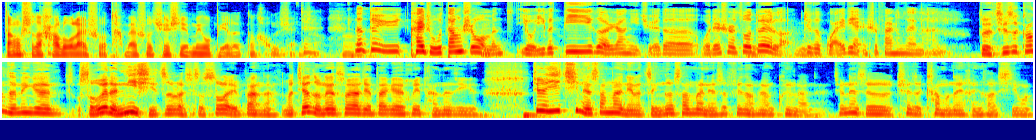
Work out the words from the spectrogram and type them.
当时的哈罗来说，坦白说，确实也没有别的更好的选择对。那对于开竹，当时我们有一个第一个让你觉得我这事儿做对嗯了，这个拐点是发生在哪里？对，其实刚才那个所谓的逆袭之路只说了一半呢，我接着那说下去，大概会谈的这个，就是一七年上半年的整个上半年是非常非常困难的，就那时候确实看不到很好希望。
